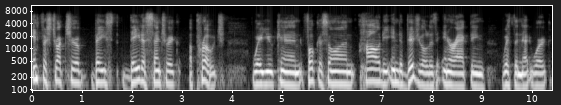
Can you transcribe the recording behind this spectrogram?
infrastructure-based, data-centric approach where you can focus on how the individual is interacting with the network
